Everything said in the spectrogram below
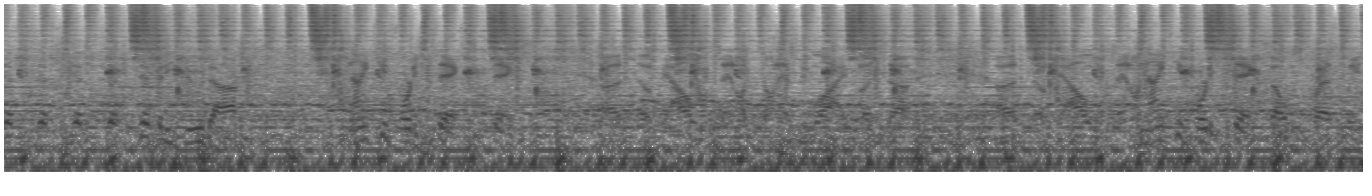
Dip, dip, dip, dip, dippity doo dah. 1946. Six. Uh, SoCal, San don't ask me why, but uh, uh, SoCal, San 1946. Elvis Presley.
